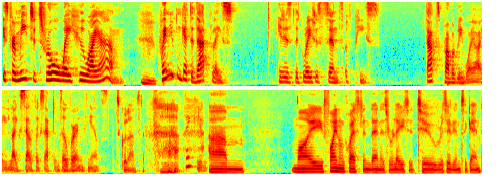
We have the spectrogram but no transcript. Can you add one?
is for me to throw away who I am. When you can get to that place, it is the greatest sense of peace. That's probably why I like self acceptance over anything else. It's a good answer. Thank you. Um, my final question then is related to resilience again.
